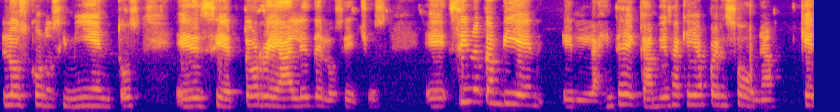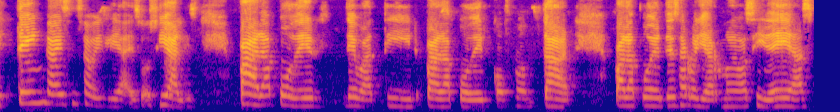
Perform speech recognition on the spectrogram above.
los conocimientos, cierto, reales de los hechos, sino también el agente de cambio es aquella persona que tenga esas habilidades sociales para poder debatir, para poder confrontar, para poder desarrollar nuevas ideas,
